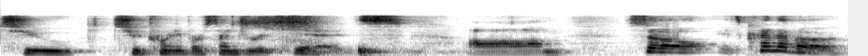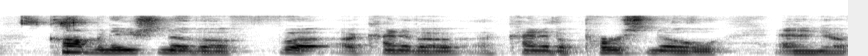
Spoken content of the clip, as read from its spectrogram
to to 21st century kids. Um, so it's kind of a combination of a, a kind of a, a, kind of a personal and a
